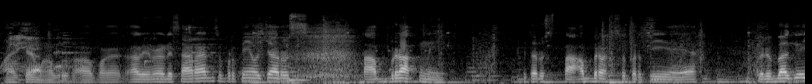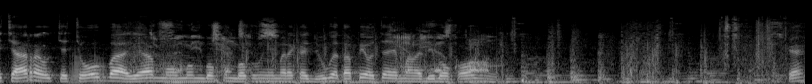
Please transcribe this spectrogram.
Oke up. maaf bro, apakah kalian ada saran? Sepertinya Ocha harus tabrak nih kita harus tabrak sepertinya ya berbagai cara Ocha coba ya mau membokong-bokongnya mereka juga tapi Ocha yang malah dibokong oke okay.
